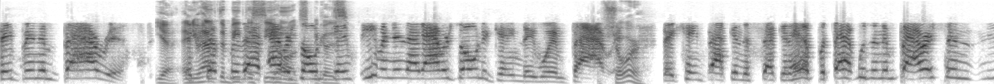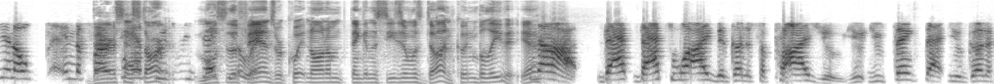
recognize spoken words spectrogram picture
They've been embarrassed. Yeah, and you have to beat the Seahawks Arizona because game. Even in that Arizona game, they were embarrassed. sure. They came back in the second half, but that was an embarrassing, you know, in the first half. start. Most of the fans were quitting on them, thinking the season was done. Couldn't believe it. Yeah. Nah, that that's why they're gonna surprise you. You you think that you're gonna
